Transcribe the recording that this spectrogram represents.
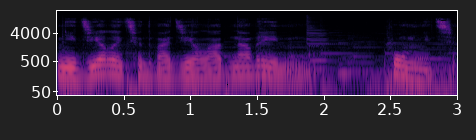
Не делайте два дела одновременно – Помните,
